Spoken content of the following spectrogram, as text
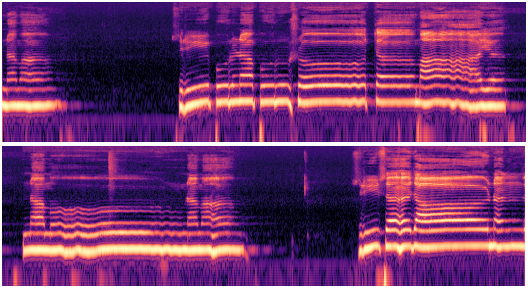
નમઃ. શ્રી પૂર્ણ પુરુષોત્તમાય નમો નમઃ. શ્રી સહજાનંદ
